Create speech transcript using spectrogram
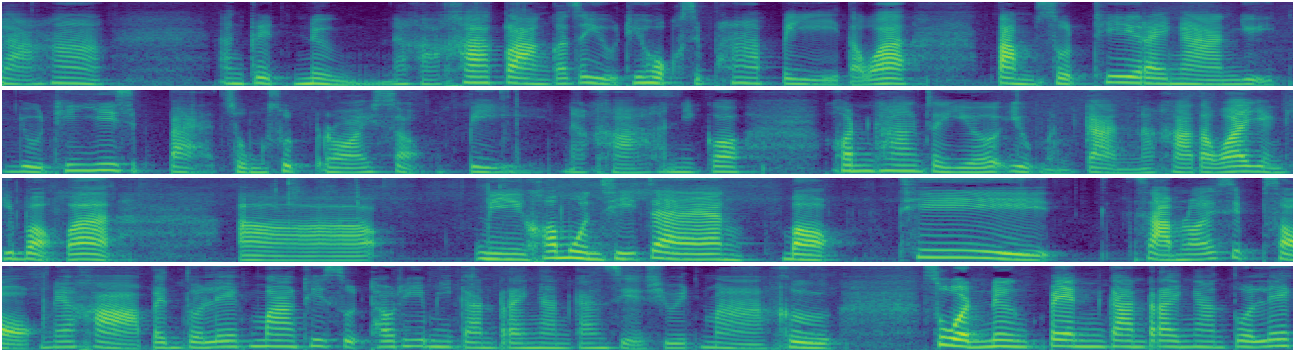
ชา 5 อังกฤษ 1 นะคะ ค่ากลางก็จะอยู่ที่ 65 ปี แต่ว่าต่ำสุดที่รายงานอยู่อยู่ที่ 28 สูงสุด 102 ปีนะคะ อันนี้ก็ค่อนข้างจะเยอะอยู่เหมือนกันนะคะ แต่ว่าอย่างที่บอกว่ามีข้อมูลชี้แจงบอกที่ 312 เนี่ยค่ะ เป็นตัวเลขมากที่สุดเท่าที่มีการรายงานการเสียชีวิตมา คือ ส่วนหนึ่งเป็นการรายงานตัวเลข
